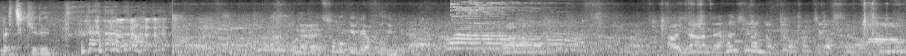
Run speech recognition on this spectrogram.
렛츠 기릿. 오늘은 소고기 미역국입니다. 와. 아 일하는데 한 시간 정도 영상 찍었어요. 어?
